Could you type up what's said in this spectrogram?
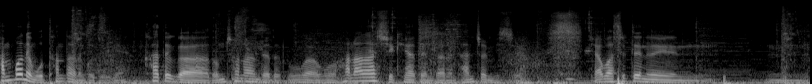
한 번에 못 한다는 거죠, 이게. 카드가 넘쳐나는데도 불구하고 하나하나씩 해야 된다는 단점이 있어요. 제가 봤을 때는 음,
